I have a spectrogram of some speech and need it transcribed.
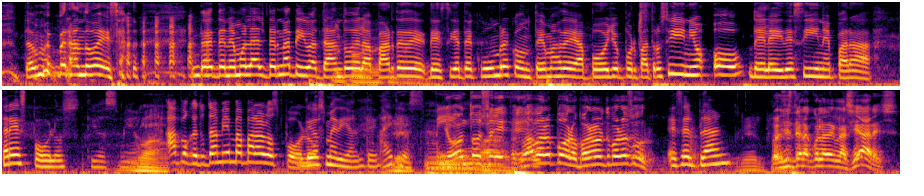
estamos esperando esa. Entonces tenemos la alternativa tanto de la parte de, de siete cumbres con temas de apoyo por patrocinio o de ley de cine para tres polos. Dios mío. Wow. Ah, porque tú también vas para los polos. Dios mediante. Ay, Dios mío. Yo entonces, ¿Tú eh, vas para el polo, para el norte, para el sur? Es el plan. Pero hiciste la escuela de glaciares.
